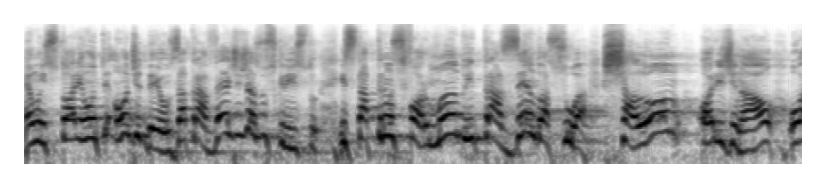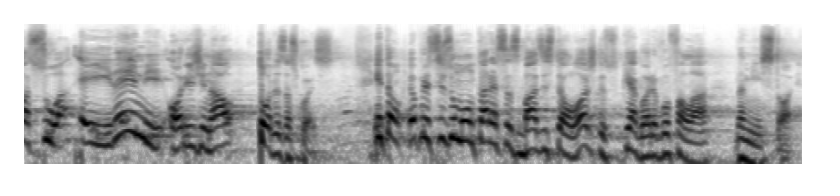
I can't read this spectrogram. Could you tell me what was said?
é uma história onde Deus, através de Jesus Cristo, está transformando e trazendo a sua shalom original ou a sua eirene original todas as coisas. Então, eu preciso montar essas bases teológicas, porque agora eu vou falar da minha história.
